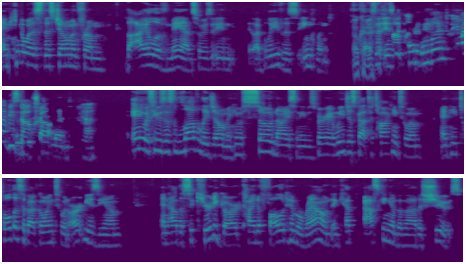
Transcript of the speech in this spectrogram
and he was this gentleman from the Isle of Man. So he's in, I believe, is England. Okay. Is it, is it part of England? It might be Scotland. Scotland. Yeah. Anyways, he was this lovely gentleman. He was so nice and he was very, and we just got to talking to him. And he told us about going to an art museum and how the security guard kind of followed him around and kept asking him about his shoes.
